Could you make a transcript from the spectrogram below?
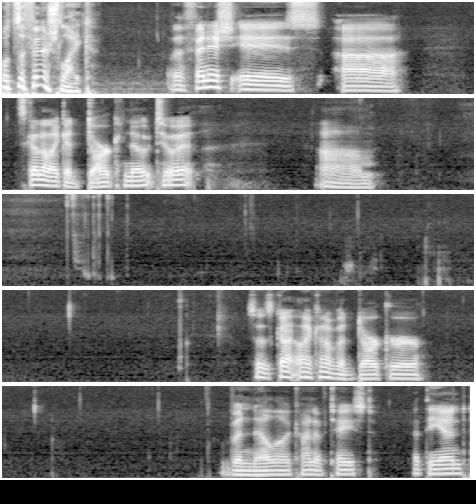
What's the finish like? The finish is uh it's got a, like a dark note to it. Um So it's got like kind of a darker vanilla kind of taste at the end.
